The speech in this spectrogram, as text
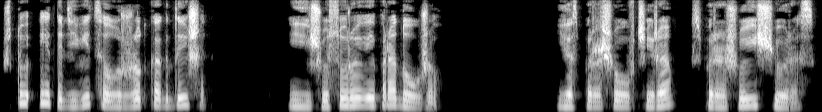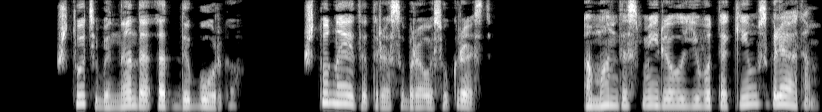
что эта девица лжет как дышит. И еще суровее продолжил. Я спрашивал вчера, спрошу еще раз. Что тебе надо от Дебургов? Что на этот раз собралась украсть? Аманда смирила его таким взглядом,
